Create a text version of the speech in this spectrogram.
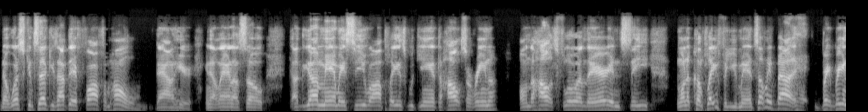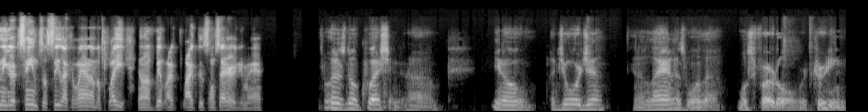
You know, West Kentucky's out there far from home down here in Atlanta. So a young man may see you all play this weekend at the Hawks Arena on the Hawks floor there and see want to come play for you, man. Tell me about bringing your team to see like Atlanta to play in an event like, like this on Saturday, man. Well, there's no question. Um, you know, Georgia and Atlanta is one of the most fertile recruiting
